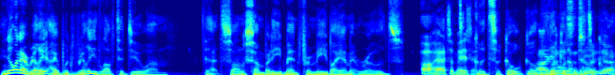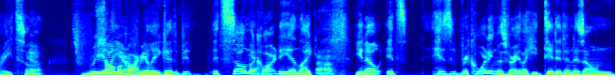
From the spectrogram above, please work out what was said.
you know what? I really, I would really love to do um, that song "Somebody Meant for Me" by Emitt Rhodes. Oh, that's amazing. good. So go go I look it up. listen to That's it, a yeah. great song. Yeah. It's really a really good. It's so Yeah. McCartney and like Uh-huh. you know, it's his recording was very like he did it in his own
